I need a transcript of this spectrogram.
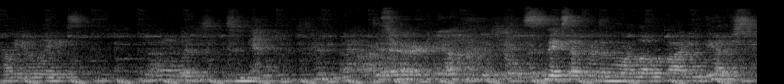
How we doing, ladies? This makes up for the more lower body with the others.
